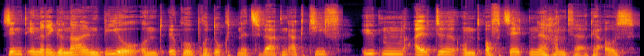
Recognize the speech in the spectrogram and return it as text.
sind in regionalen Bio- und Ökoproduktnetzwerken aktiv, üben alte und oft seltene Handwerke aus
